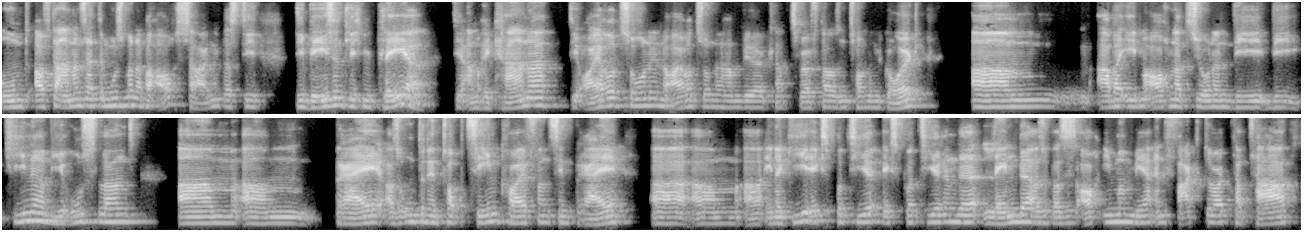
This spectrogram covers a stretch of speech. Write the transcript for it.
und auf der anderen Seite muss man aber auch sagen, dass die, die wesentlichen Player, die Amerikaner, die Eurozone, in der Eurozone haben wir knapp 12.000 Tonnen Gold, ähm, aber eben auch Nationen wie, wie China, wie Russland, ähm, ähm, drei, also unter den Top 10 Käufern sind drei äh, ähm, äh, energieexportierende Länder. Also das ist auch immer mehr ein Faktor. Katar,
